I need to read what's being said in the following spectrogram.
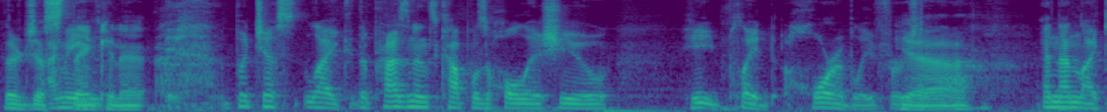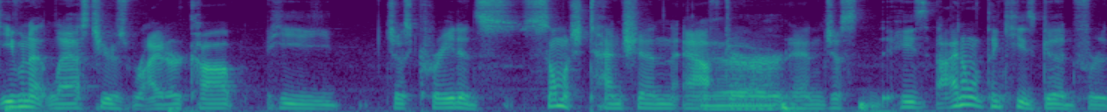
they're just I mean, thinking it. but just like the President's Cup was a whole issue. He played horribly first of all, Yeah. and then like even at last year's Ryder Cup, he just created so much tension after, and just he's. I don't think he's good for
